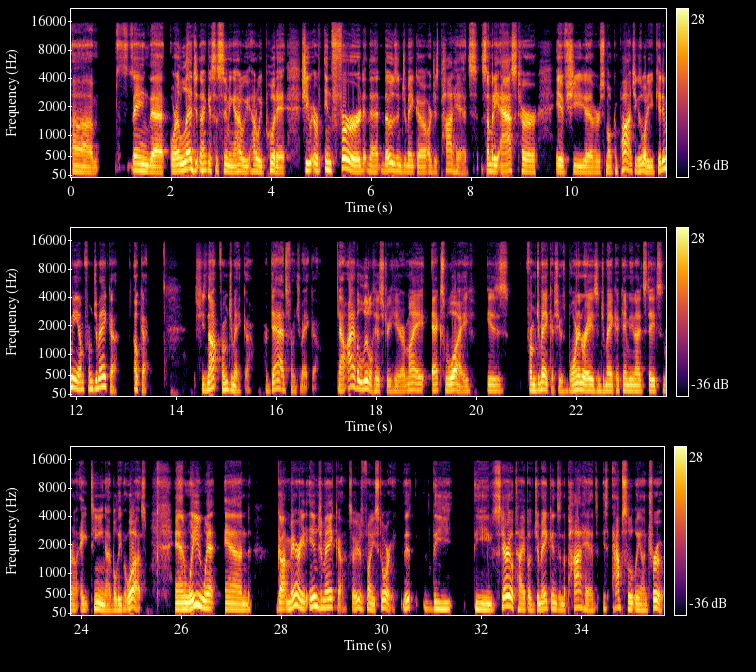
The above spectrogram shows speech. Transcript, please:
um, saying that, or alleged, I guess, assuming how do we how do we put it? She inferred that those in Jamaica are just potheads. Somebody asked her if she ever smoking pot, and she goes, "What are you kidding me? I'm from Jamaica." Okay, she's not from Jamaica. Her dad's from Jamaica. Now, I have a little history here. My ex wife is from Jamaica. She was born and raised in Jamaica, came to the United States around 18, I believe it was. And we went and got married in Jamaica. So here's a funny story. The, the, the stereotype of Jamaicans and the potheads is absolutely untrue.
